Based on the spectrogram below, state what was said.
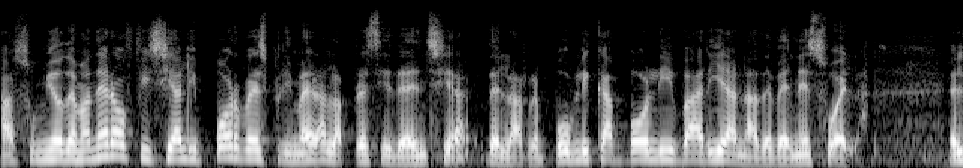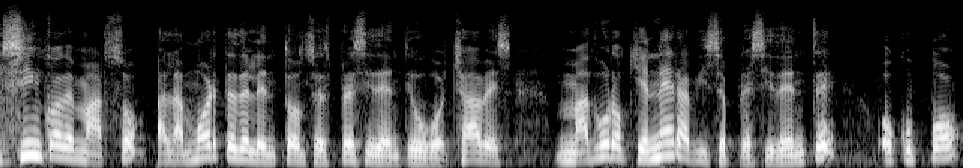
asumió de manera oficial y por vez primera la presidencia de la República Bolivariana de Venezuela. El 5 de marzo, a la muerte del entonces presidente Hugo Chávez, Maduro, quien era vicepresidente, ocupó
